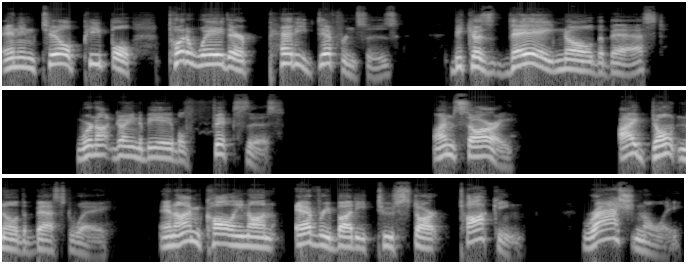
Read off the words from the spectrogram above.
And until people put away their petty differences because they know the best, we're not going to be able to fix this. I'm sorry. I don't know the best way. And I'm calling on everybody to start talking rationally.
